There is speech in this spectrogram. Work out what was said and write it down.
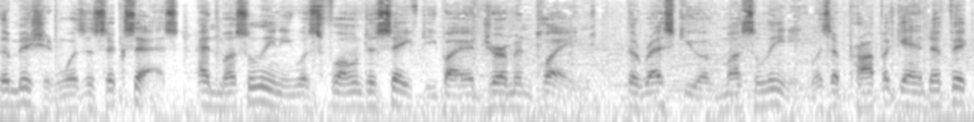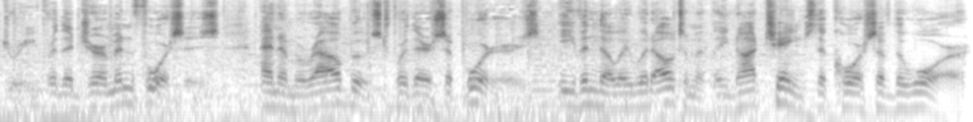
The mission was a success, and Mussolini was flown to safety by a German plane. The rescue of Mussolini was a propaganda victory for the German forces and a morale boost for their supporters, even though it would ultimately not change the course of the war.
